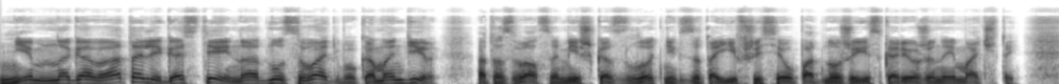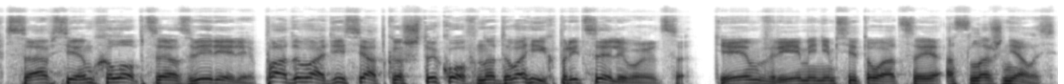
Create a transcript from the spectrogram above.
«Не многовато ли гостей на одну свадьбу, командир?» — отозвался Мишка-злотник, затаившийся у подножия искореженной мачты. «Совсем хлопцы озверели, по два десятка штыков на двоих прицеливаются». Тем временем ситуация осложнялась.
